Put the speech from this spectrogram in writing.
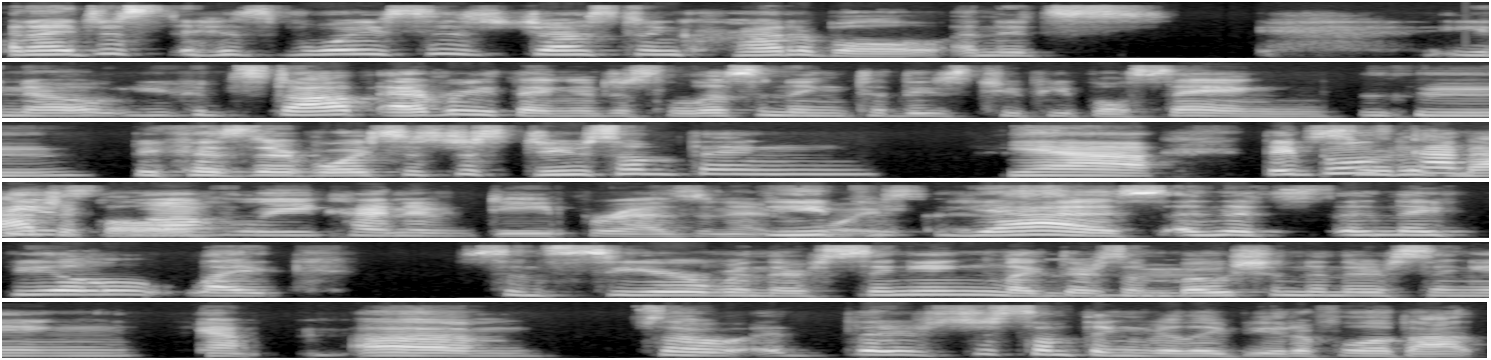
And I just his voice is just incredible, and it's you know you can stop everything and just listening to these two people sing mm-hmm. because their voices just do something yeah, they both have these lovely kind of deep resonant deep, voices. Yes, and it's and they feel like sincere when they're singing, like there's mm-hmm. emotion in their singing. Yeah. Um so uh, there's just something really beautiful about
